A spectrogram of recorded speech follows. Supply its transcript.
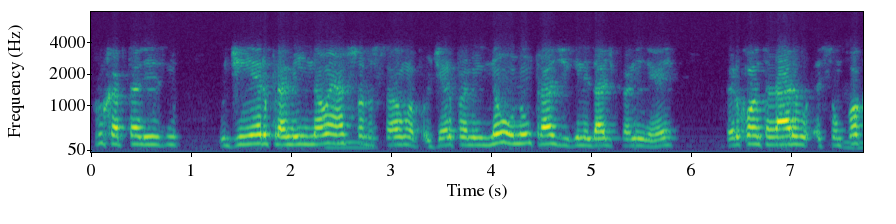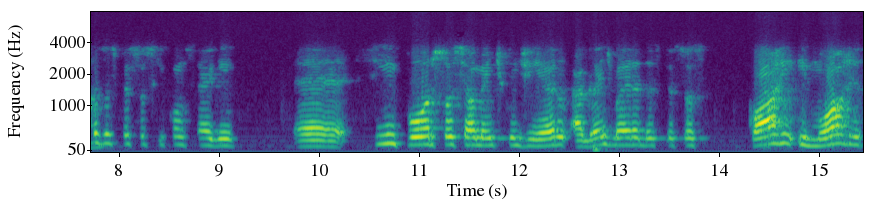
para o capitalismo. O dinheiro para mim não é a solução. O dinheiro para mim não, não traz dignidade para ninguém. Pelo contrário, são poucas as pessoas que conseguem é, se impor socialmente com dinheiro. A grande maioria das pessoas corre e morre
